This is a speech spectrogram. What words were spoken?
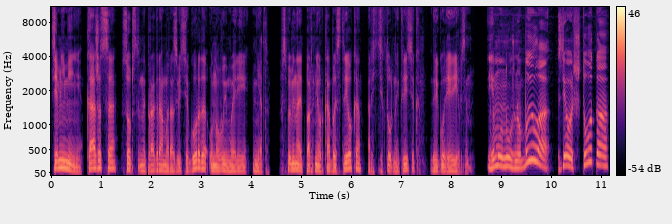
Тем не менее, кажется, собственной программы развития города у новой мэрии нет вспоминает партнер КБ «Стрелка», архитектурный критик Григорий Ревзин. Ему нужно было сделать что-то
